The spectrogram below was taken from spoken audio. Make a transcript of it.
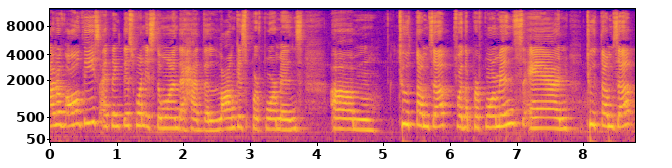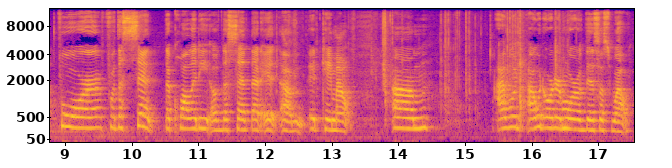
out of all these I think this one is the one that had the longest performance um, two thumbs up for the performance and two thumbs up for for the scent the quality of the scent that it um, it came out. Um, I would I would order more of this as well.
